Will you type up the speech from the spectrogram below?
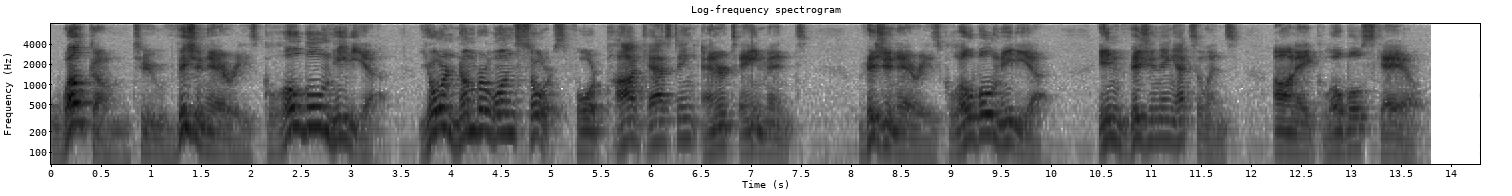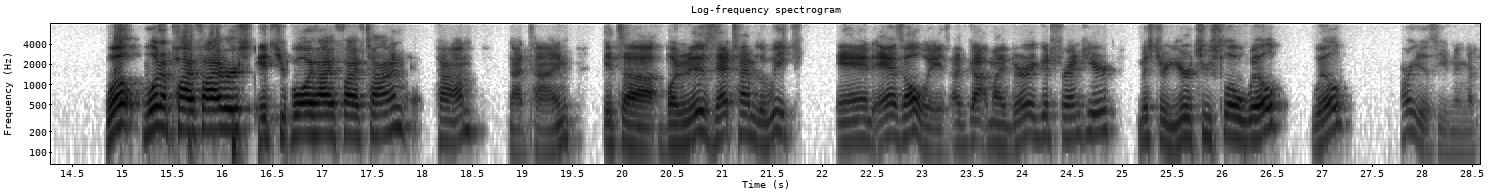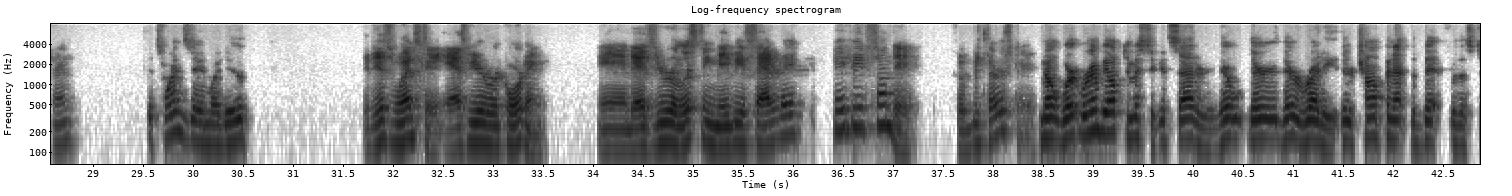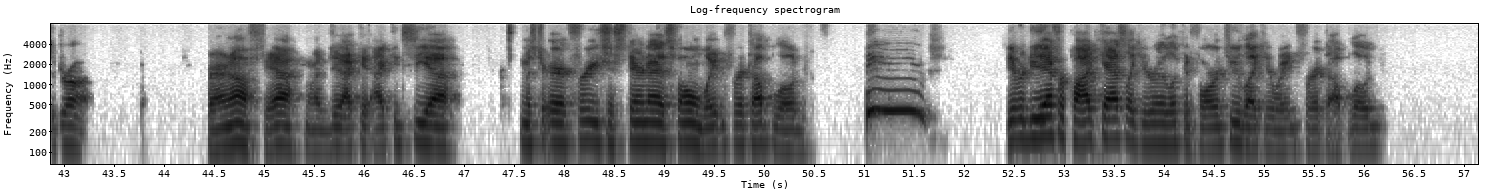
Welcome to Visionaries Global Media, your number one source for podcasting entertainment. Visionaries Global Media, envisioning excellence on a global scale. Well, what up, high fivers? It's your boy High Five Time, Tom, not time. It's uh, but it is that time of the week, and as always, I've got my very good friend here, Mister You're Too Slow, Will. Will, how are you this evening, my friend? It's Wednesday, my dude. It is Wednesday as we are recording, and as you are listening, maybe it's Saturday, maybe it's Sunday, could be Thursday. No, we're, we're gonna be optimistic. It's Saturday. They're they're they're ready. They're chomping at the bit for this to drop. Fair enough. Yeah, I could I could see uh Mr. Eric Freeze just staring at his phone, waiting for it to upload. Ding. You ever do that for podcasts? Like you're really looking forward to, like you're waiting for it to upload,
